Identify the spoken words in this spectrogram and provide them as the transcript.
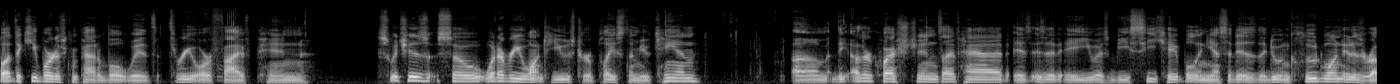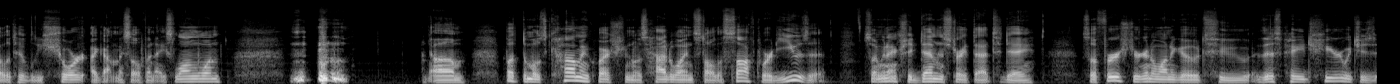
but the keyboard is compatible with three or five pin switches, so whatever you want to use to replace them, you can. Um, the other questions I've had is, is it a USB-C cable? And yes, it is. They do include one. It is relatively short. I got myself a nice long one. um, but the most common question was, how do I install the software to use it? So I'm going to actually demonstrate that today. So first you're going to want to go to this page here, which is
